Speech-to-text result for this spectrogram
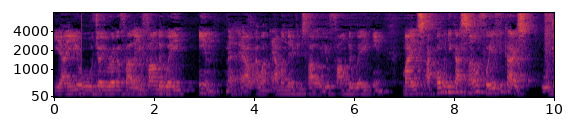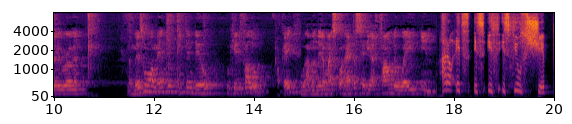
E aí o Joey Rogan fala, you found a way in, né? É a, é é a maneira que eles falam, you found a way in. Mas a comunicação foi eficaz. O Joey Rogan, no mesmo momento, entendeu o que ele falou, ok? A maneira mais correta seria found a way in. I don't. It's it's it, it feels cheap,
